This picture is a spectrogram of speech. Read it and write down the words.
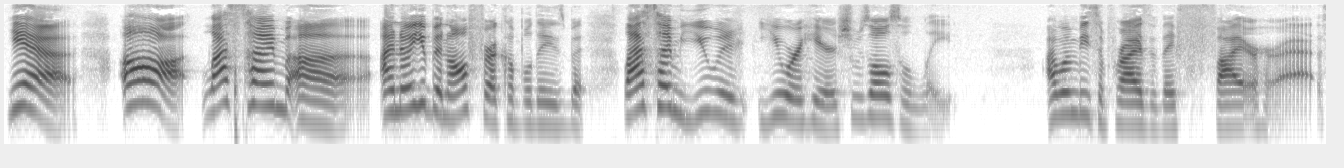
Yeah. Ah, last time uh I know you've been off for a couple days, but last time you were you were here, she was also late. I wouldn't be surprised if they fire her ass.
